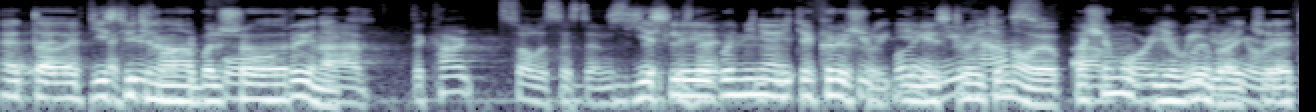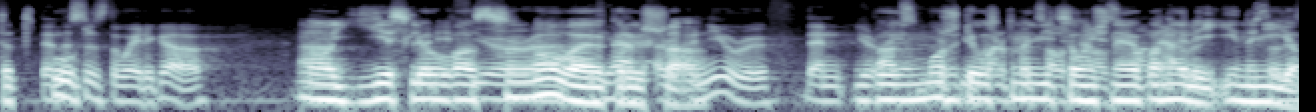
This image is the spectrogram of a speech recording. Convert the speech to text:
Это действительно большой рынок. uh, Если вы меняете крышу или строите новую, um, почему не выбрать этот путь? Но Um, если у вас uh, новая крыша, вы можете установить солнечные панели и на нее.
